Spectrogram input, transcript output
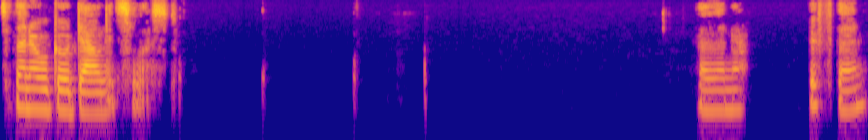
So then it will go down its list. And then if then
